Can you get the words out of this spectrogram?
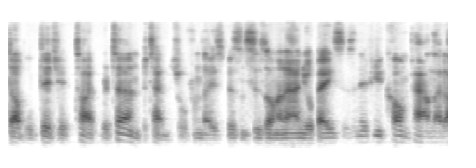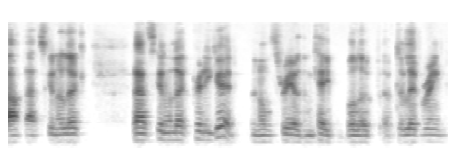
double digit type return potential from those businesses on an annual basis. And if you compound that up that's going to look that's going to look pretty good. And all three of them capable of, of delivering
